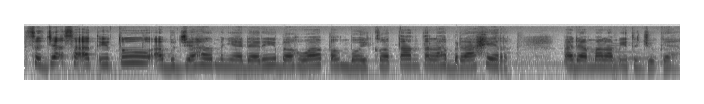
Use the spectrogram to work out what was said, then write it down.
Sejak saat itu, Abu Jahal menyadari bahwa pemboikotan telah berakhir pada malam itu juga.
